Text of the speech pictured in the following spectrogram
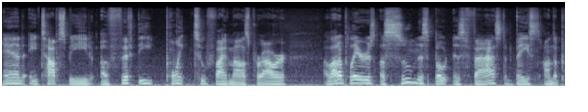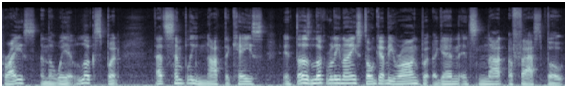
and a top speed of 50.25 miles per hour. A lot of players assume this boat is fast based on the price and the way it looks, but that's simply not the case. It does look really nice, don't get me wrong, but again, it's not a fast boat.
